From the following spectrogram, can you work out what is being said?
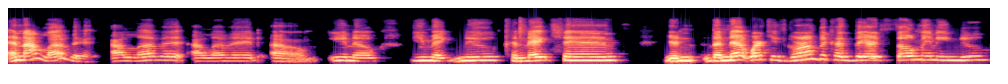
and I love it. I love it. I love it. Um, you know, you make new connections. Your the network is growing because there's so many new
